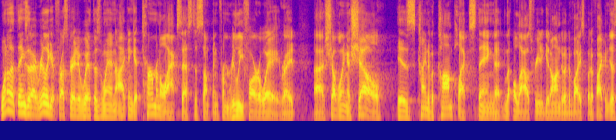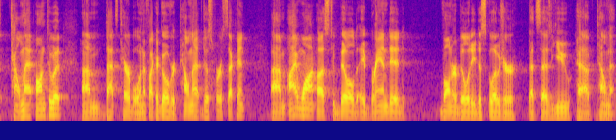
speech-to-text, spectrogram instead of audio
One of the things that I really get frustrated with is when I can get terminal access to something from really far away, right? Uh, shoveling a shell is kind of a complex thing that allows for you to get onto a device, but if I can just telnet onto it, um, that's terrible. And if I could go over Telnet just for a second, um, I want us to build a branded vulnerability disclosure that says you have Telnet.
